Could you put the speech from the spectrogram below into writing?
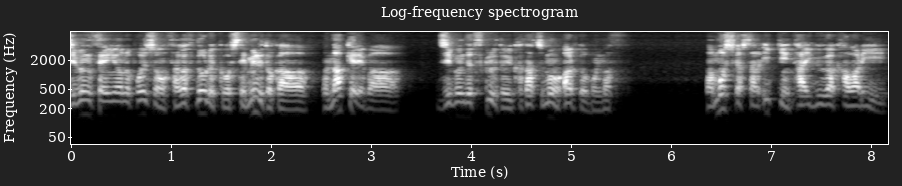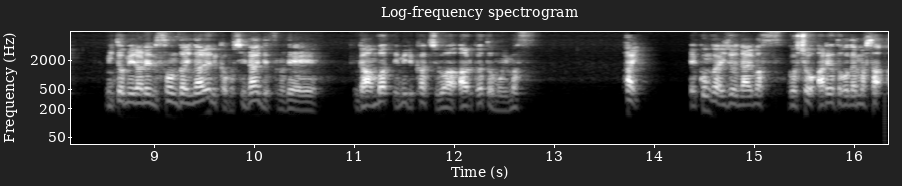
自分専用のポジションを探す努力をしてみるとか、まあ、なければ自分で作るという形もあると思います、まあ、もしかしたら一気に待遇が変わり認められる存在になれるかもしれないですので頑張ってみる価値はあるかと思います。今回は以上になります。ご視聴ありがとうございました。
